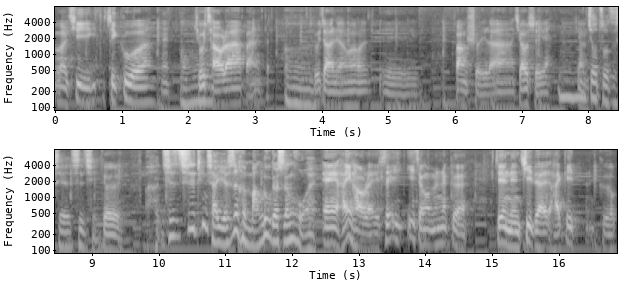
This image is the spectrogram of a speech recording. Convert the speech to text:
偶尔去去顾啊，除草啦，把那个嗯除草，然后呃放水啦，浇水啊，这样就做这些事情。对，其实其实听起来也是很忙碌的生活哎。哎，还好了，也是一一种我们那个这年纪的还可以那个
